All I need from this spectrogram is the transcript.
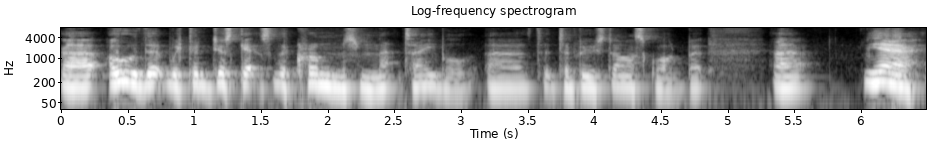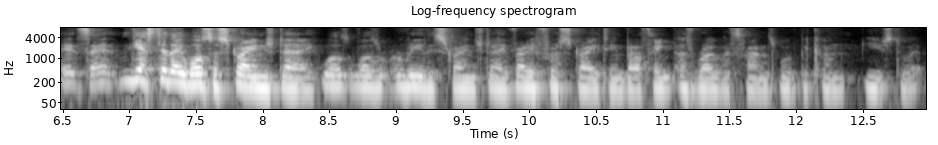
Uh, oh, that we could just get the crumbs from that table uh, to, to, boost our squad. But uh, yeah, it's uh, yesterday was a strange day. was was a really strange day, very frustrating. But I think as Rovers fans, we'll become used to it.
